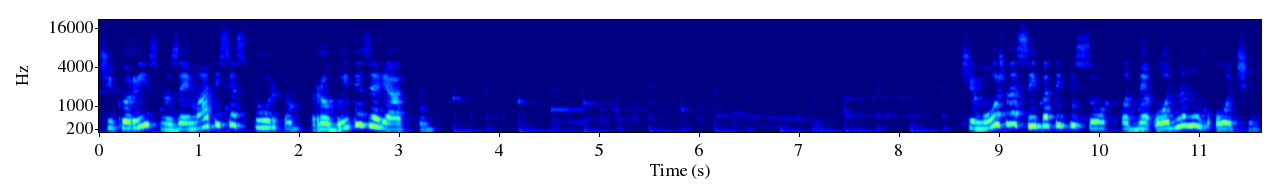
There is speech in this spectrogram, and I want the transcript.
Чи корисно займатися спортом, робити зарядку? Чи можна сипати пісок одне одному в очі?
